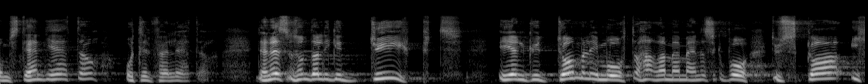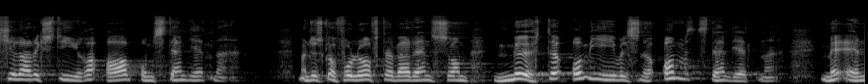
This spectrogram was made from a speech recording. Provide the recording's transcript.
omstendigheter og tilfeldigheter. Det er nesten som det ligger dypt i en guddommelig måte å handle med mennesker på. Du skal ikke la deg styre av omstendighetene. Men du skal få lov til å være den som møter omgivelsene, omstendighetene, med en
